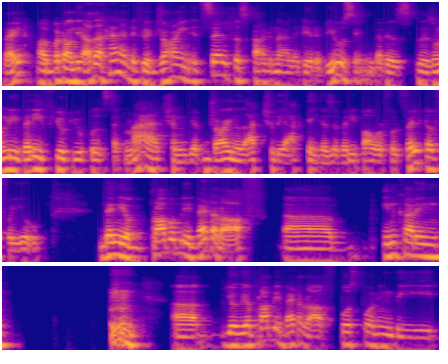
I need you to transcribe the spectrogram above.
right? Uh, but on the other hand, if your join itself is cardinality reducing, that is, there's only very few tuples that match and your join is actually acting as a very powerful filter for you, then you're probably better off uh, incurring, uh, you're, probably better off postponing the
